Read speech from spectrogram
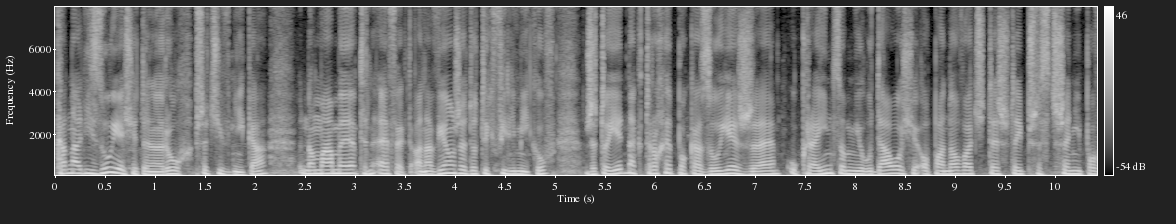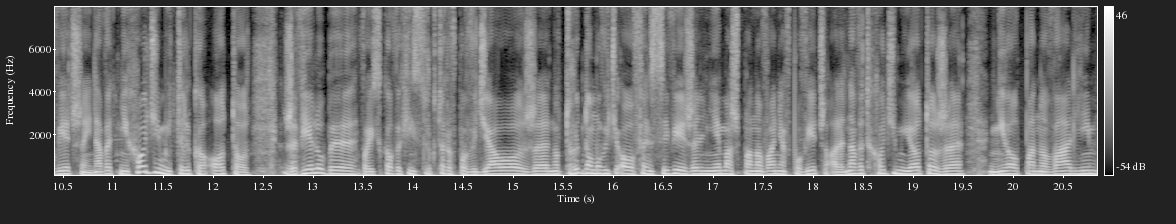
kanalizuje się ten ruch przeciwnika, no mamy ten efekt. A nawiążę do tych filmików, że to jednak trochę pokazuje, że Ukraińcom nie udało się opanować też tej przestrzeni powietrznej. Nawet nie chodzi mi tylko o to, że wielu by wojskowych instruktorów powiedziało, że no trudno mówić o ofensywie, jeżeli nie masz panowania w powietrzu, ale nawet chodzi mi o to, że nie opanowali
